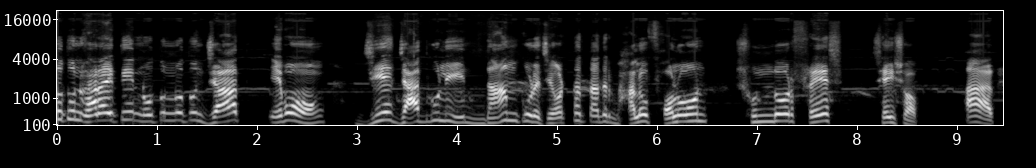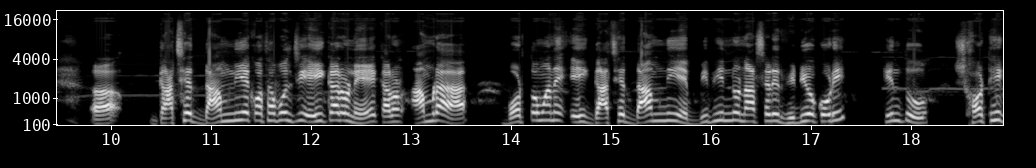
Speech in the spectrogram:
নতুন ভ্যারাইটি নতুন নতুন জাত এবং যে জাতগুলি নাম করেছে, অর্থাৎ তাদের ভালো ফলন, সুন্দর ফ্রেশ সেই সব। আর গাছের দাম নিয়ে কথা বলছি এই কারণে, কারণ আমরা বর্তমানে এই গাছের দাম নিয়ে বিভিন্ন নার্সারির ভিডিও করি, কিন্তু সঠিক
